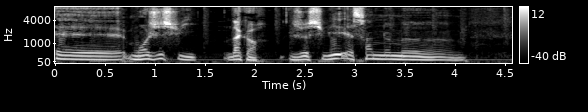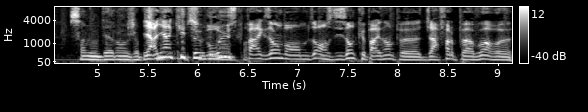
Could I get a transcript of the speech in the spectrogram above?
Et moi je suis, D'accord. je suis et ça ne me ça me dérange Il y a rien qui te brusque, pas. par exemple, en, en se disant que par exemple euh, Jafar peut avoir, euh,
